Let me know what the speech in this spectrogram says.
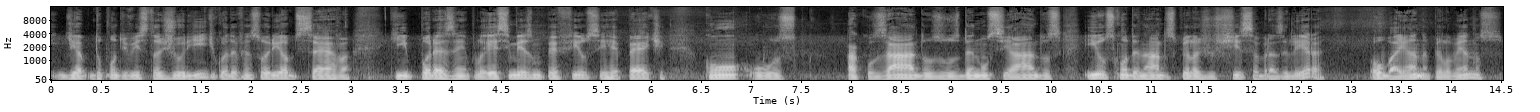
de, do ponto de vista jurídico, a Defensoria observa que, por exemplo, esse mesmo perfil se repete com os acusados, os denunciados e os condenados pela justiça brasileira, ou baiana, pelo menos?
